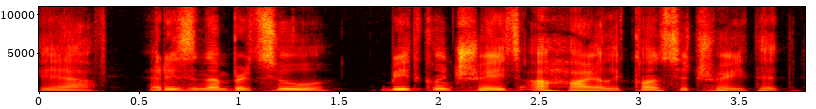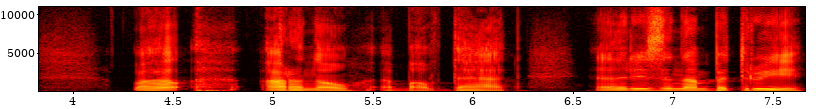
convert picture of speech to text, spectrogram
ETF. Reason number two, Bitcoin trades are highly concentrated. Well, I don't know about that. And reason number three,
